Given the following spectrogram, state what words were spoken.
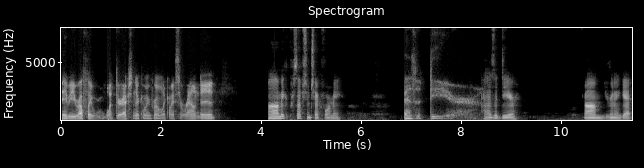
maybe roughly what direction they're coming from? Like, am I surrounded? Uh, make a perception check for me As a deer. as a deer. Um, you're gonna get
